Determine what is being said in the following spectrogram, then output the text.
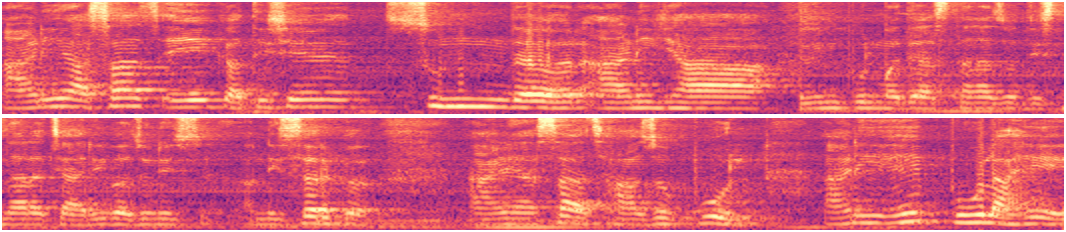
आणि असाच एक अतिशय सुंदर आणि ह्या स्विमिंग पूलमध्ये असताना जो दिसणारा चारी बाजूनी निसर्ग आणि असाच हा जो पूल आणि हे पूल आहे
